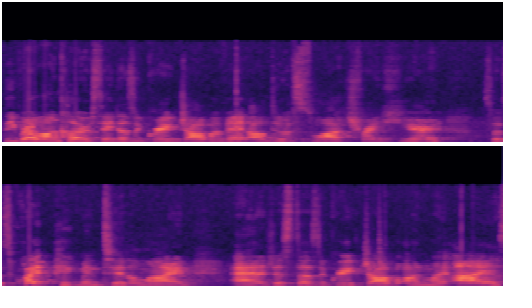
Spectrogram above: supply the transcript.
the Revlon Colorstay does a great job of it. I'll do a swatch right here. So it's quite pigmented a line and it just does a great job on my eyes.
